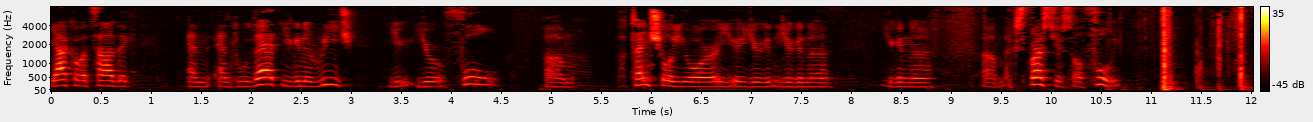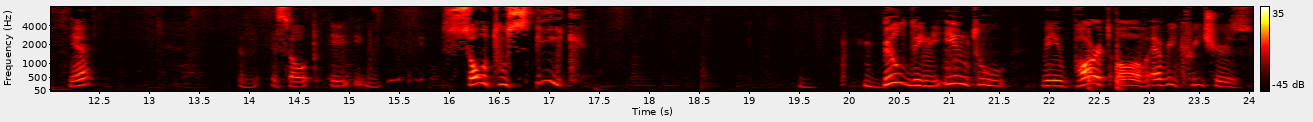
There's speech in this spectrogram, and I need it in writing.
Yaakov Atzadik, and and through that you're going to reach you, your full um, potential. Your you, you're you're gonna you're gonna um, express yourself fully. Yeah. So, so to speak, building into being part of every creature's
